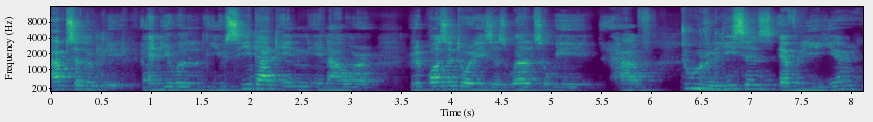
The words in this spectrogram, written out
Absolutely. And you will you see that in, in our repositories as well. So we have two releases every year.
